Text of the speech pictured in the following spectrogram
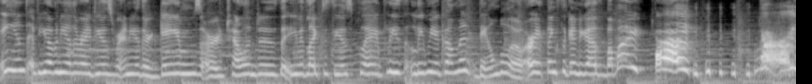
And if you have any other ideas for any other games or challenges that you would like to see us play, please leave me a comment down below. All right, thanks again, you guys. Bye bye. Bye. Bye.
